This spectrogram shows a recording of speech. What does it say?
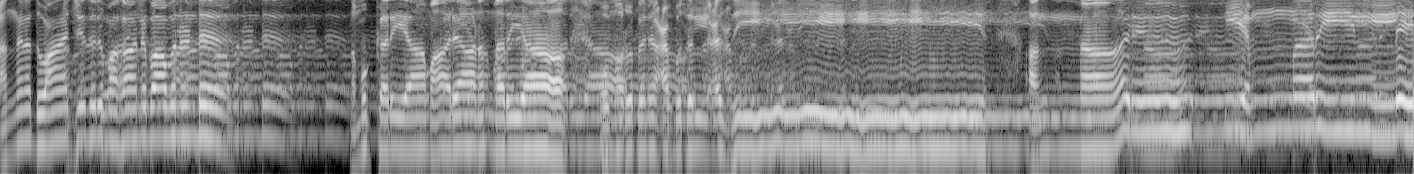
അങ്ങനെ ദ്വാ ചെയ്തൊരു മഹാനുഭാവനുണ്ട്. നമുക്കറിയാം ആരാണെന്നറിയാ? അബ്ദുൽ അസീസ്. അങ്ങാര് എന്നറിയില്ലേ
